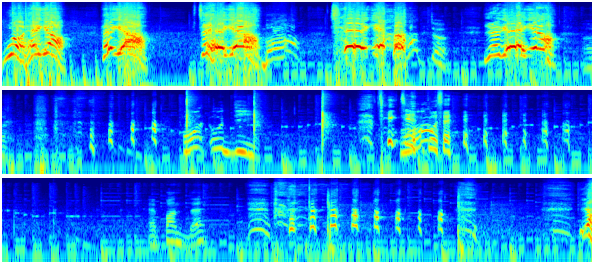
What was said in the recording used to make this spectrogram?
뭐야 핵이야 핵이야 쟤 핵이야 뭐? 쟤 핵이야? 여기 핵이야 어, 어디? 핑 찍은 어? 곳에 에반데? 야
